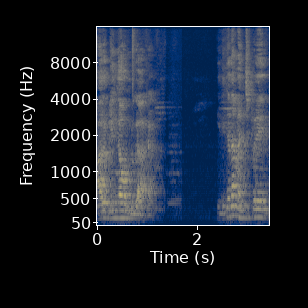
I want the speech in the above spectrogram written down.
ఆరోగ్యంగా ఉండుగాక. ఇది కదా మంచి ప్రేయర్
